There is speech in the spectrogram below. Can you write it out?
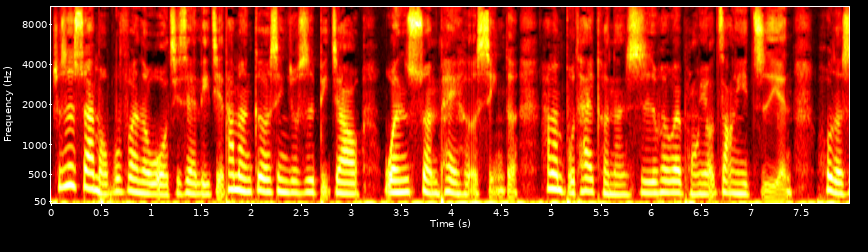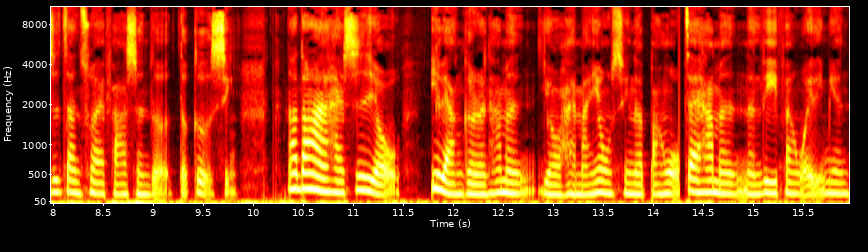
就是虽然某部分的我其实也理解他们个性就是比较温顺配合型的，他们不太可能是会为朋友仗义直言或者是站出来发声的的个性。那当然还是有。一两个人，他们有还蛮用心的帮我，在他们能力范围里面，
